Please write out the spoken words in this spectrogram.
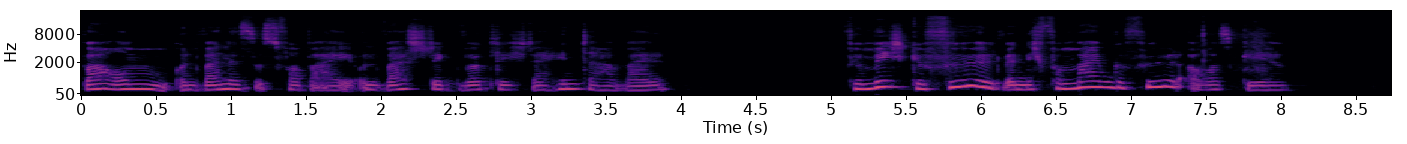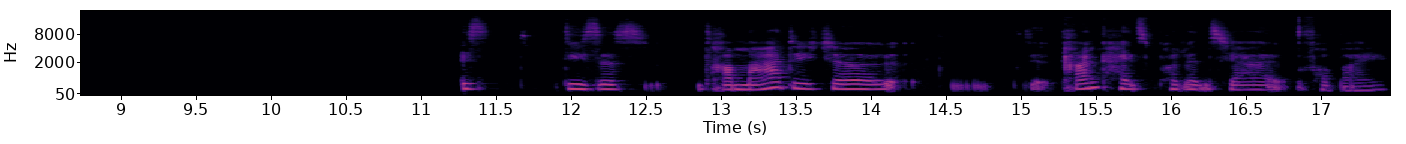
warum und wann ist es vorbei und was steckt wirklich dahinter, weil für mich gefühlt, wenn ich von meinem Gefühl ausgehe, ist dieses dramatische Krankheitspotenzial vorbei.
